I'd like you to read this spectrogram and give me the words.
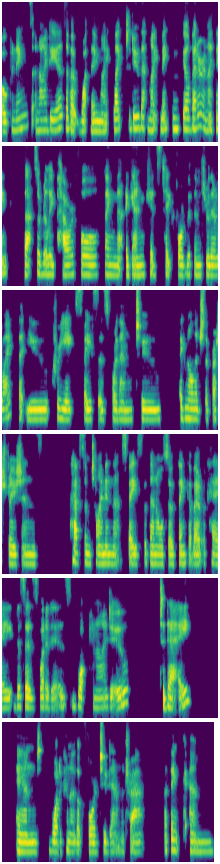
openings and ideas about what they might like to do that might make them feel better. And I think that's a really powerful thing that again kids take forward with them through their life that you create spaces for them to acknowledge the frustrations have some time in that space but then also think about okay this is what it is. What can i do today? And what can i look forward to down the track? I think um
